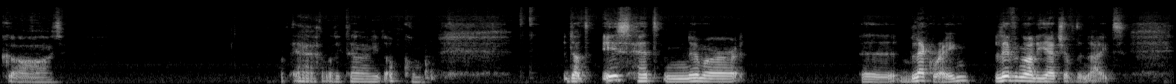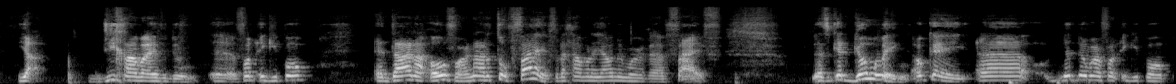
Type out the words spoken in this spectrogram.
god. Wat erg dat ik daar nou niet op kom. Dat is het nummer uh, Black Rain, Living on the Edge of the Night. Ja, die gaan we even doen. Uh, van Iggy Pop. En daarna over naar de top 5. En dan gaan we naar jouw nummer 5. Let's get going. Oké, okay, dit nummer van Iggy Pop.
